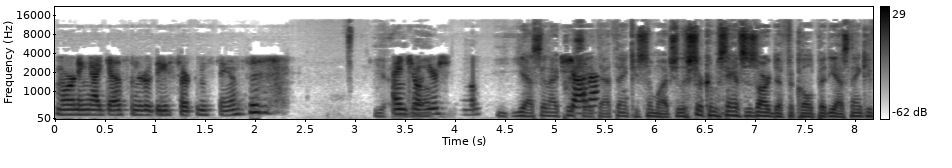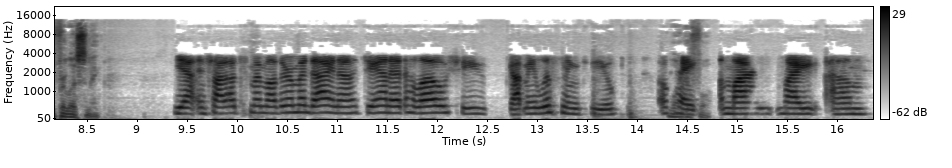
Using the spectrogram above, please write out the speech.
morning, I guess, under these circumstances. Yeah, I enjoy well, your show. Yes, and I appreciate that. Thank you so much. The circumstances are difficult, but yes, thank you for listening. Yeah, and shout out to my mother in Medina, Janet. Hello, she got me listening to you. Okay, Wonderful. my my um,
